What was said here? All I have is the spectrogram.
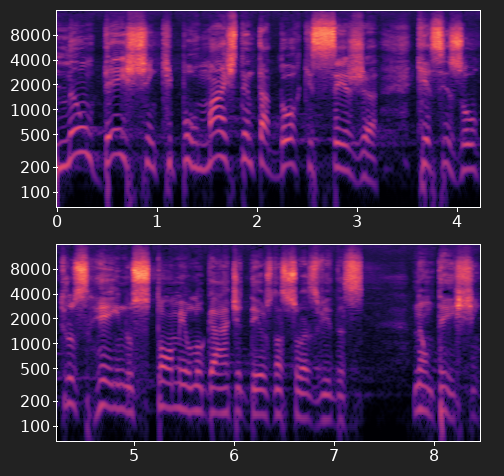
Não deixem que, por mais tentador que seja, que esses outros reinos tomem o lugar de Deus nas suas vidas. Não deixem.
